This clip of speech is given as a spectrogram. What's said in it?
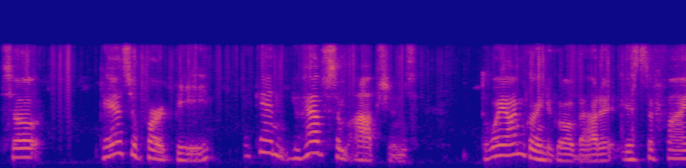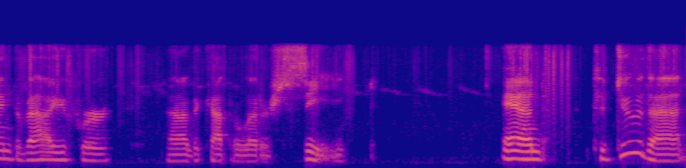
So to answer part B, again, you have some options. The way I'm going to go about it is to find the value for uh, the capital letter C. And to do that,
